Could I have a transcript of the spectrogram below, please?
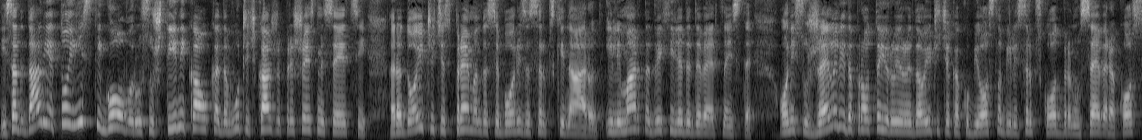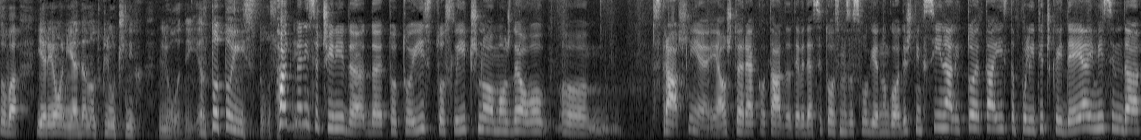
I sad, da li je to isti govor u suštini kao kada Vučić kaže pre šest meseci Radojičić je spreman da se bori za srpski narod ili marta 2019. Oni su želeli da protaju Radojičića kako bi oslabili srpsku odbranu severa Kosova jer je on jedan od ključnih ljudi. Je to to isto u pa, suštini? Pa meni se čini da, da je to to isto, slično, možda je ovo um, strašnije, jel, što je rekao tada 98. za svog jednogodišnjeg sina, ali to je ta ista politička ideja i mislim da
